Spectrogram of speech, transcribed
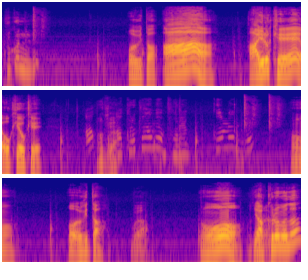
불 껐는데? 어 여기 있다. 아, 아 이렇게. 오케이 오케이. 오케이. 아 그렇게 하면 불을 끄면 돼? 어. 어 여기 있다. 뭐야? 어. 야? 그러면은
